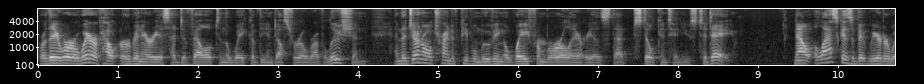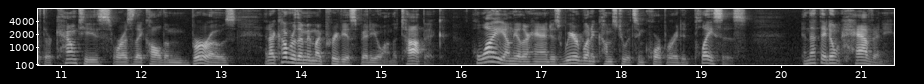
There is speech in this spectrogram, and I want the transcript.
where they were aware of how urban areas had developed in the wake of the Industrial Revolution and the general trend of people moving away from rural areas that still continues today. Now, Alaska is a bit weirder with their counties, or as they call them, boroughs, and I cover them in my previous video on the topic. Hawaii, on the other hand, is weird when it comes to its incorporated places, in that they don't have any.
